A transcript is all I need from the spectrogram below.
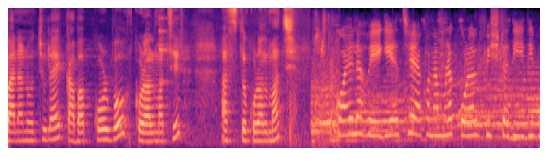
বানানো চুলায় কাবাব করব কোরাল মাছের। আস্ত কোরাল মাছ। কয়লা হয়ে গিয়েছে এখন আমরা কোরাল ফিশটা দিয়ে দিব।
